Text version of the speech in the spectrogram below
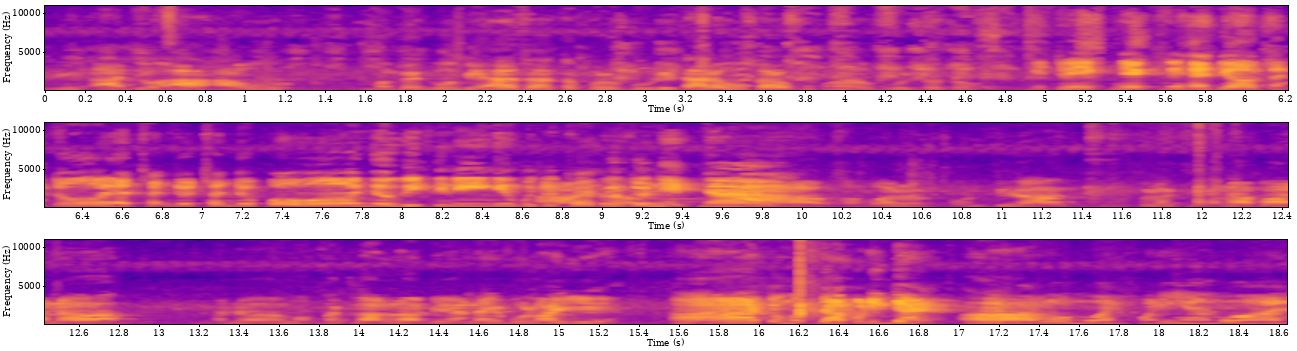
આ જો આ આવું મગજમાં બેહા છે તો પેલો ગોરી તારા હું કાં બોલતો હતો એ તો એકને એકને હેજે આવતો તો એ ઠંડો ઠંડો પવન વીજળી ને બધું થતું તો- હતું ને એકના. આ ખબર પેલા ઘેલા પાના અને મફતલાલના બેનાય બોલાવીએ. હા તો મજા પડી જાય. હા. તારો મોજ પડી હે મોજ.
